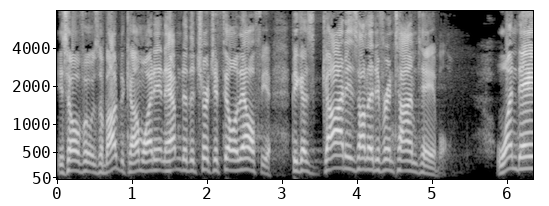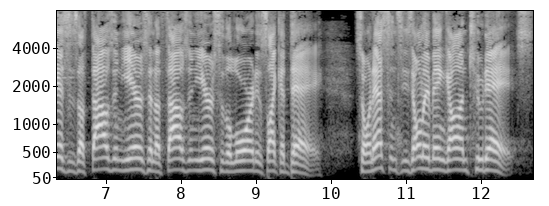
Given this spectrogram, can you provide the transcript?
You say, oh, if it was about to come, why didn't it happen to the church at Philadelphia? Because God is on a different timetable. One day is a thousand years, and a thousand years to the Lord is like a day. So in essence, he's only been gone two days.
